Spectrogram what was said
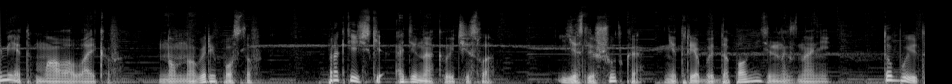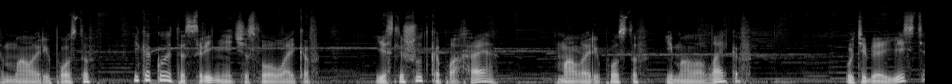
имеют мало лайков, но много репостов. Практически одинаковые числа – если шутка не требует дополнительных знаний, то будет мало репостов и какое-то среднее число лайков. Если шутка плохая, мало репостов и мало лайков. У тебя есть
